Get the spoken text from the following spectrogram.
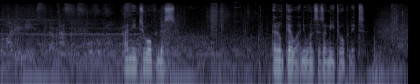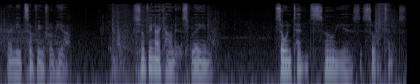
Providing a means for their masters to overwhelm. I need to open this. I don't care what anyone says, I need to open it. I need something from here. Something I can't explain. So intense? Oh yes, it's so intense.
